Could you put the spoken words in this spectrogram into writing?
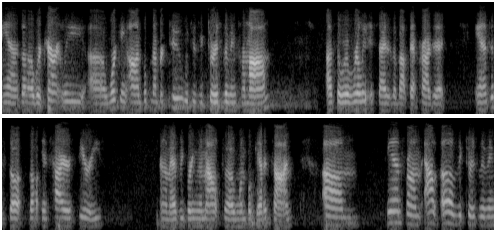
And uh, we're currently uh, working on book number two, which is Victorious Living for Moms. Uh, so we're really excited about that project and just the, the entire series um, as we bring them out uh, one book at a time. Um, and from out of Victorious Living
